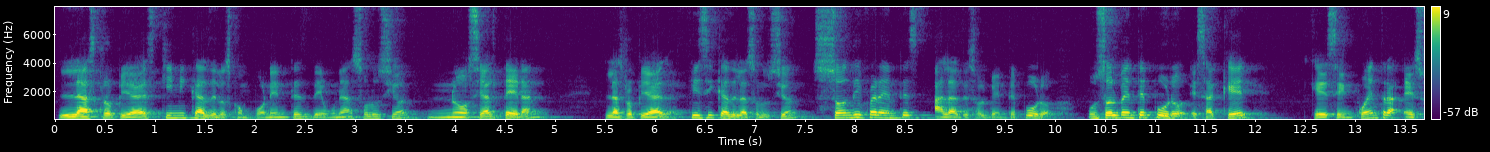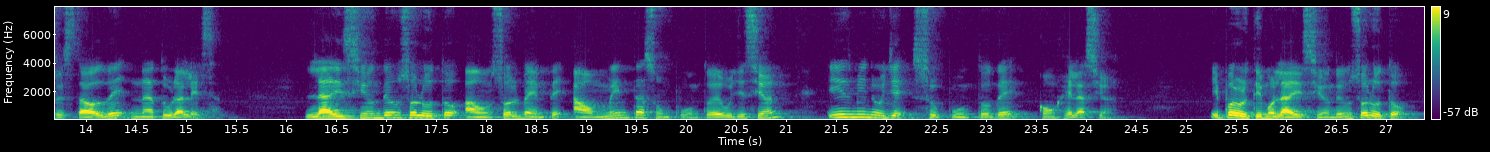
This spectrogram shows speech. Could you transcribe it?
Las propiedades químicas de los componentes de una solución no se alteran. Las propiedades físicas de la solución son diferentes a las de solvente puro. Un solvente puro es aquel que se encuentra en su estado de naturaleza. La adición de un soluto a un solvente aumenta su punto de ebullición y disminuye su punto de congelación. Y por último, la adición de un soluto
